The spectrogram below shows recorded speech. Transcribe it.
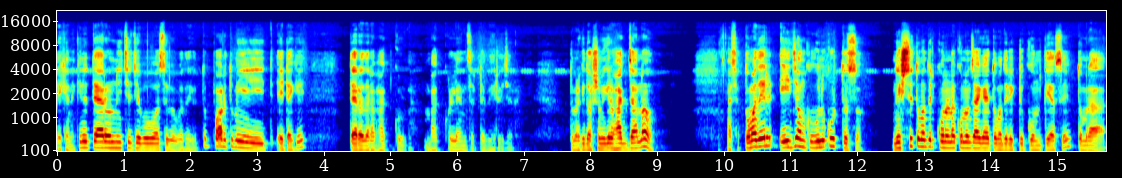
এখানে। কিন্তু তেরোর নিচে যে বাবু আছে বাবু থাকে। তো পরে তুমি এই এটাকে তেরো দ্বারা ভাগ করবা। ভাগ করলে অ্যান্সারটা বের হয়ে যাবে। তোমরা কি দশমিকের ভাগ জানো? আচ্ছা তোমাদের এই যে অঙ্কগুলো করতেছো নিশ্চয়ই তোমাদের কোনো না কোনো জায়গায় তোমাদের একটু কমতি আছে। তোমরা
